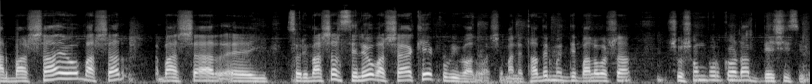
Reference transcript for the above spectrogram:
আর বাদশাহও বাদশার বাদশার এই সরি বাদশার ছেলেও বাদশাহকে খুবই ভালোবাসে। মানে তাদের মধ্যে ভালোবাসা সুসম্পর্কটা বেশি ছিল।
